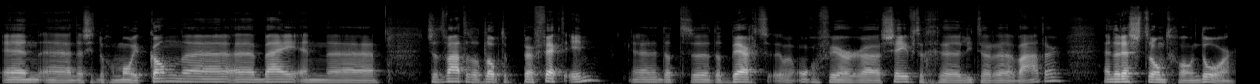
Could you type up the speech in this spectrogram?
En eh, daar zit nog een mooie kan eh, eh, bij. En dus dat water dat loopt er perfect in. Dat, dat bergt ongeveer eh, 70 eh, liter water. En de rest stroomt gewoon door.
